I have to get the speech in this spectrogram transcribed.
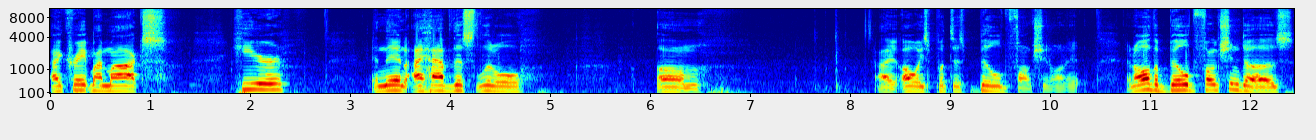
I create my mocks here, and then I have this little um, I always put this build function on it. And all the build function does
